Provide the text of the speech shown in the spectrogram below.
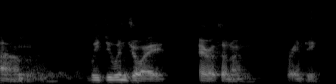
um, we do enjoy Arizona brandy.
